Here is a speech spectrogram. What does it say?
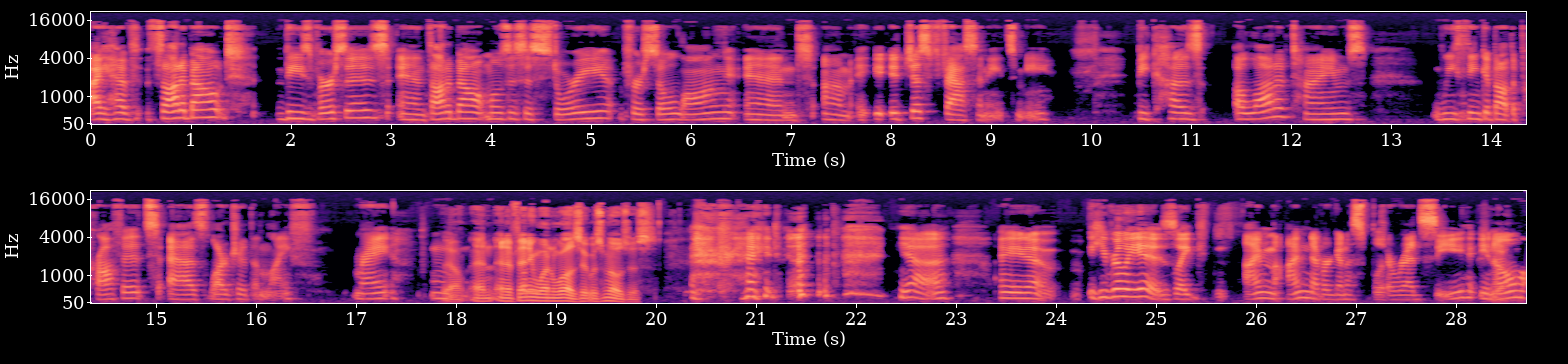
I have thought about these verses and thought about Moses' story for so long, and um, it, it just fascinates me because a lot of times we think about the prophets as larger than life, right? Yeah, and and if anyone was, it was Moses. right. Yeah. I mean, uh, he really is like I'm. I'm never gonna split a Red Sea. You know,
